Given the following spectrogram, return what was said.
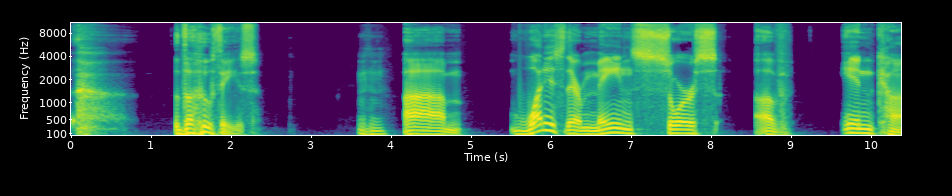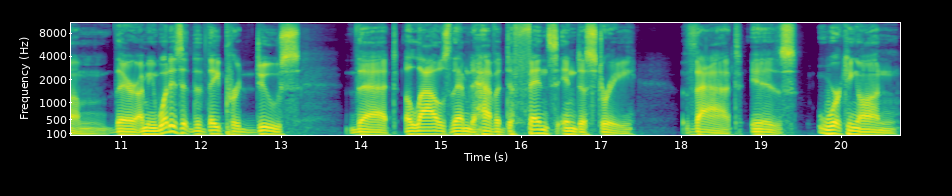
the Houthis, um, what is their main source of income there? I mean, what is it that they produce that allows them to have a defense industry that is working on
